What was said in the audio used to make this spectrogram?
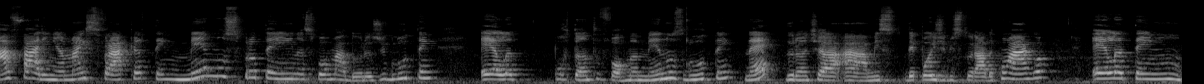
a farinha mais fraca tem menos proteínas formadoras de glúten, ela, portanto, forma menos glúten, né? Durante a, a depois de misturada com água, ela tem um,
